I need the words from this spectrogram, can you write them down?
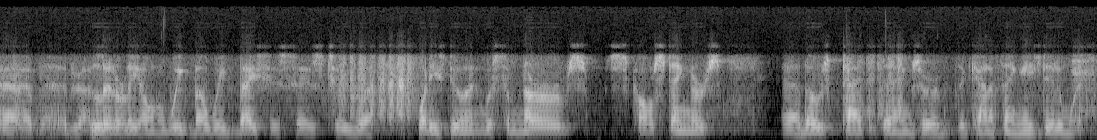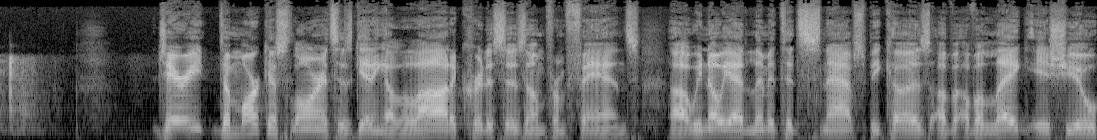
uh, literally on a week by week basis as to uh, what he's doing with some nerves, it's called stingers. Uh, those type of things are the kind of thing he's dealing with. Jerry, DeMarcus Lawrence is getting a lot of criticism from fans. Uh, we know he had limited snaps because of, of a leg issue.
